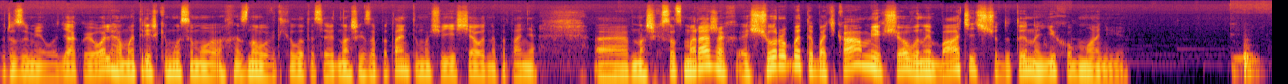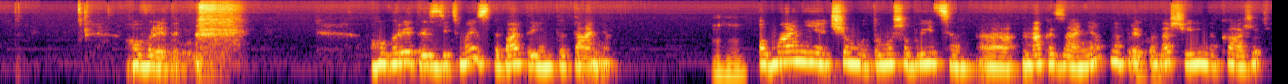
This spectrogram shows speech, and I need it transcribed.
Зрозуміло, дякую, Ольга. Ми трішки мусимо знову відхилитися від наших запитань, тому що є ще одне питання е, в наших соцмережах. Що робити батькам, якщо вони бачать, що дитина їх обманює? Говорити. Говорити з дітьми, задавати їм питання. Угу. Обманює чому? Тому що боїться е, наказання, наприклад, що її накажуть.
